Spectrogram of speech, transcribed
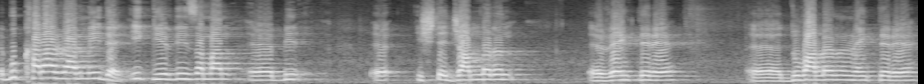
E, bu karar vermeyi de ilk girdiği zaman e, bir e, işte camların renkleri, duvarların renkleri,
